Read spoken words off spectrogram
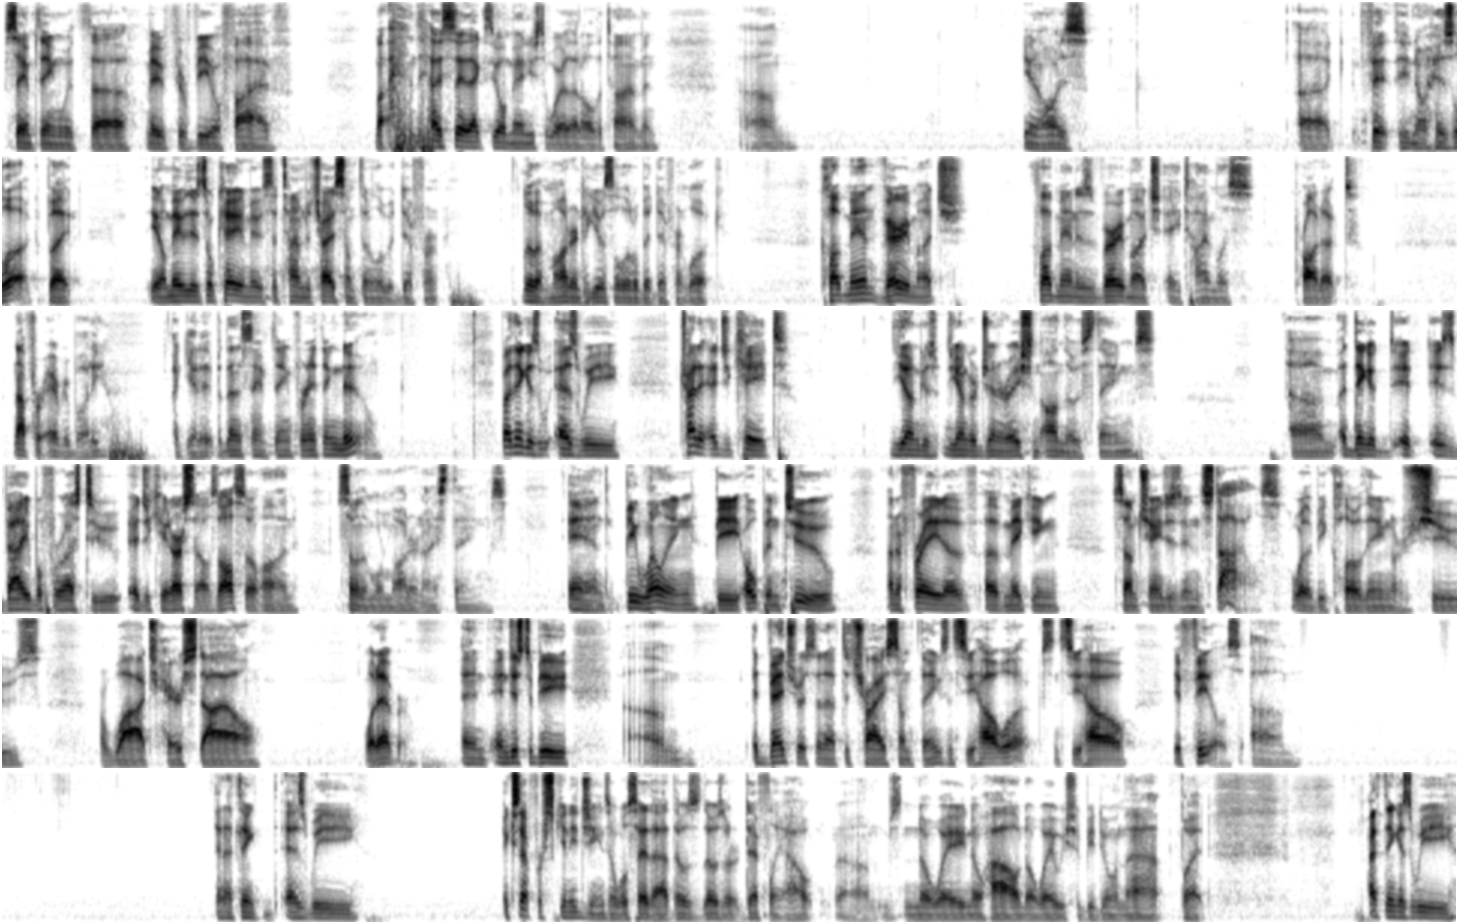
Same thing with uh, maybe for VO5. My, I say that because the old man used to wear that all the time, and um, you know, always uh, fit you know his look. But you know maybe it's okay, and maybe it's the time to try something a little bit different, a little bit modern to give us a little bit different look. Clubman, very much. Clubman is very much a timeless product. Not for everybody. I get it, but then the same thing for anything new. But I think as as we try to educate the younger the younger generation on those things, um, I think it, it is valuable for us to educate ourselves also on some of the more modernized things, and be willing, be open to, unafraid of of making some changes in styles, whether it be clothing or shoes or watch, hairstyle, whatever, and and just to be um, adventurous enough to try some things and see how it looks and see how it feels. Um, and I think as we, except for skinny jeans, I will say that those those are definitely out. Um, there's no way, no how, no way we should be doing that. But I think as we,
